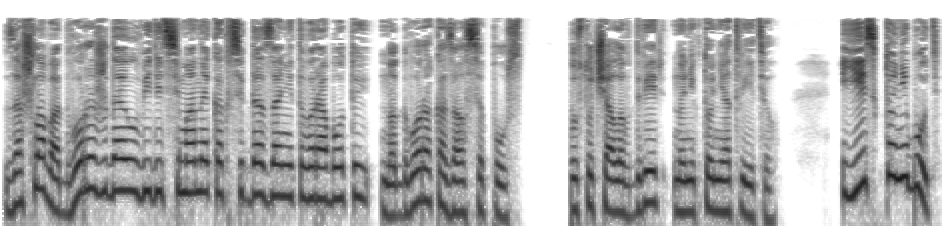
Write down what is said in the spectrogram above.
зашла во двор, ожидая увидеть Симоне, как всегда, занятого работой, но двор оказался пуст. Постучала в дверь, но никто не ответил. «Есть кто-нибудь?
